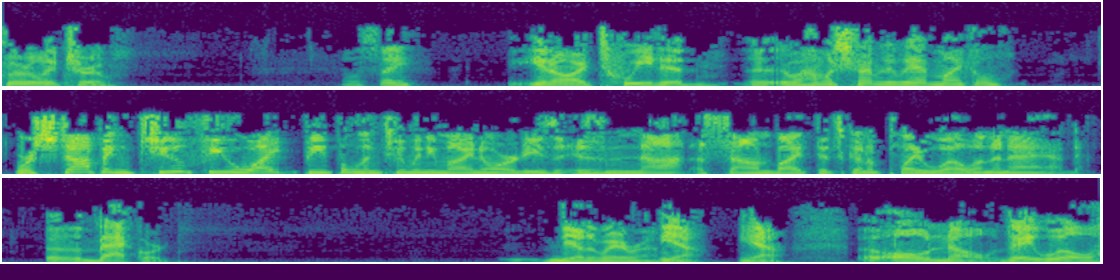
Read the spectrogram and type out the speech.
Clearly true. We'll see. You know, I tweeted. Uh, how much time do we have, Michael? We're stopping too few white people and too many minorities is not a soundbite that's going to play well in an ad. Uh, backward. The other way around. Yeah, yeah. Oh no, they will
